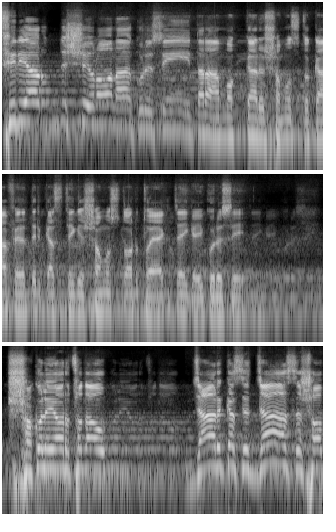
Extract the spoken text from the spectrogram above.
সিরিয়ার উদ্দেশ্যে রওনা করেছে। তারা মক্কার সমস্ত কাফেরদের কাছ থেকে সমস্ত অর্থ এক জায়গায় করেছে। সকলে অর্থ দাও। যার কাছে যা আছে সব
